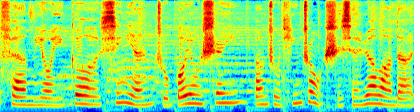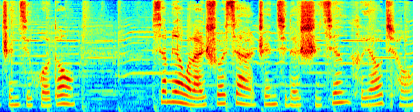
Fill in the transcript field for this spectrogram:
FM 有一个新年主播用声音帮助听众实现愿望的征集活动，下面我来说下征集的时间和要求。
